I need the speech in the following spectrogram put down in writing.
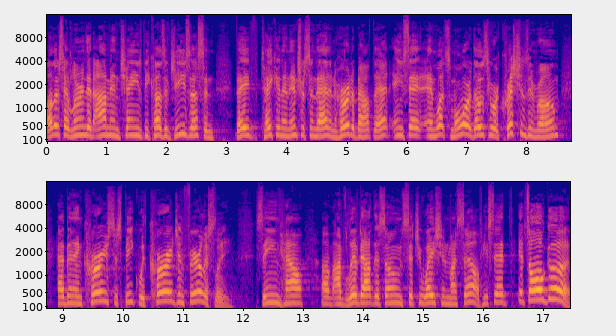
Others have learned that I'm in chains because of Jesus, and they've taken an interest in that and heard about that. And he said, And what's more, those who are Christians in Rome have been encouraged to speak with courage and fearlessly, seeing how um, I've lived out this own situation myself. He said, It's all good.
